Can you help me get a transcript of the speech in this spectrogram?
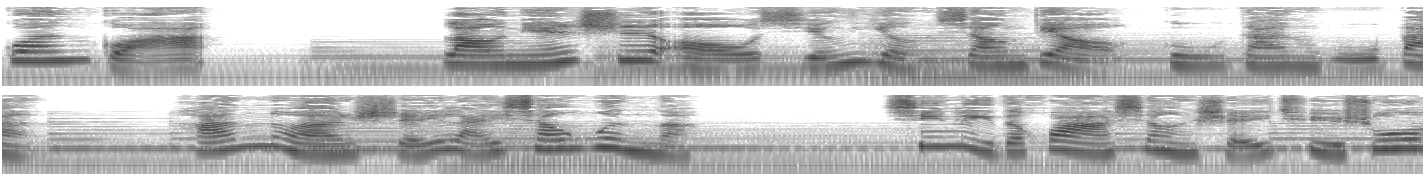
鳏寡，老年失偶，形影相吊，孤单无伴，寒暖谁来相问呢？心里的话向谁去说？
